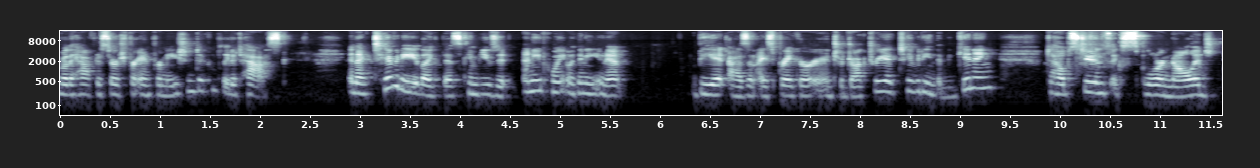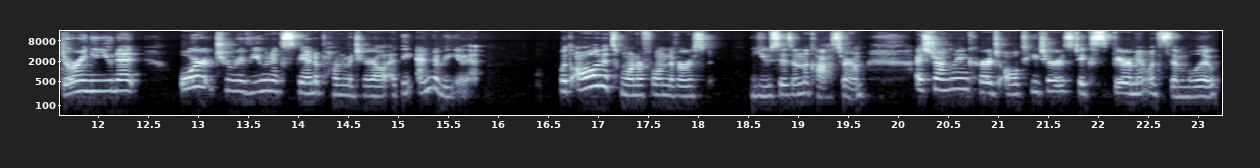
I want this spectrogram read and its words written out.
where they have to search for information to complete a task. An activity like this can be used at any point within a unit, be it as an icebreaker or introductory activity in the beginning, to help students explore knowledge during a unit, or to review and expand upon the material at the end of a unit. With all of its wonderful and diverse uses in the classroom, I strongly encourage all teachers to experiment with Symbaloo,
